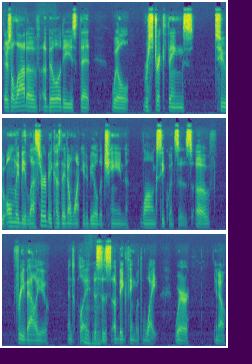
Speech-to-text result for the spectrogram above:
There's a lot of abilities that will restrict things to only be lesser because they don't want you to be able to chain long sequences of free value into play. Mm-hmm. This is a big thing with white where, you know,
